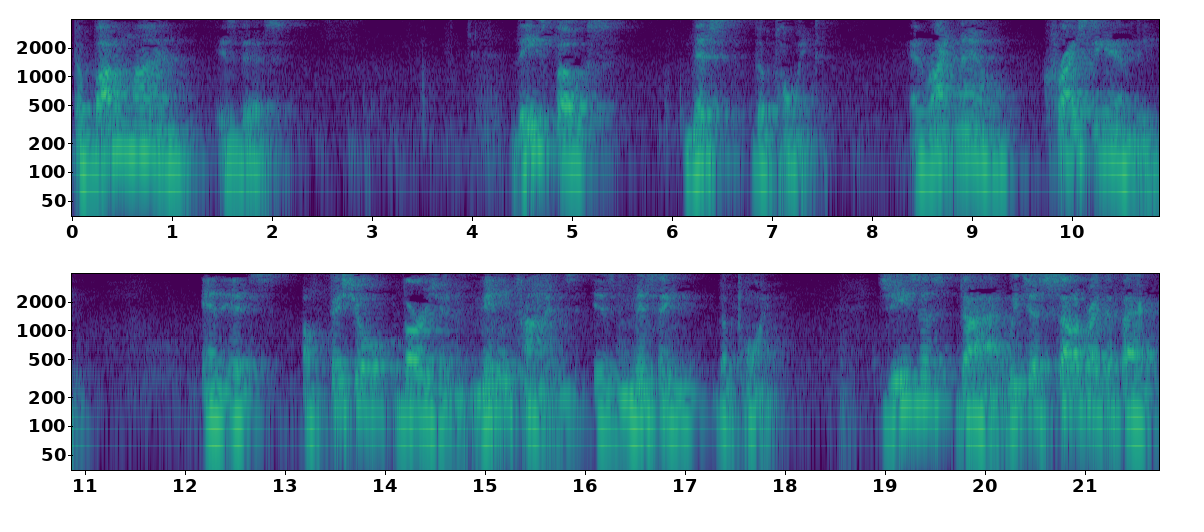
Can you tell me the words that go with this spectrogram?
the bottom line is this. These folks missed the point. And right now, Christianity in its official version many times is missing the point. Jesus died. We just celebrate the fact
